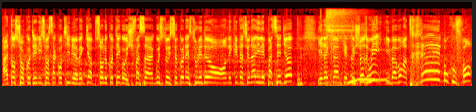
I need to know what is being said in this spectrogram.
Attention côté niçois ça continue avec Diop sur le côté gauche. Face à Gusto ils se connaissent tous les deux en, en équipe nationale. Il est passé Diop. Il réclame quelque chose. Oui il va avoir un très bon coup franc.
